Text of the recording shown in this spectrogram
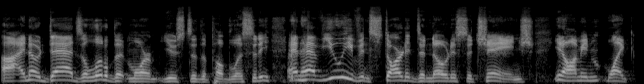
Uh, I know Dad's a little bit more used to the publicity. And have you even started to notice a change? You know, I mean, like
